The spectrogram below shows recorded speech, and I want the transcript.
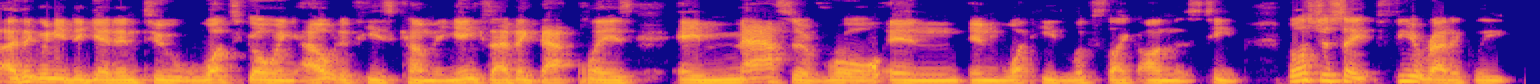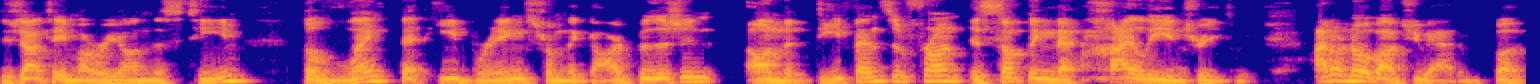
I think we need to get into what's going out if he's coming in because I think that plays a massive role in in what he looks like on this team. But let's just say theoretically, Dejounte Murray on this team the length that he brings from the guard position on the defensive front is something that highly intrigues me. I don't know about you, Adam, but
